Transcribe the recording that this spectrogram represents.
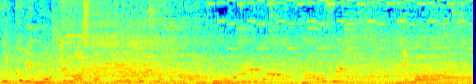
ふくりん持ってました。っけどっちだった。かないきます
